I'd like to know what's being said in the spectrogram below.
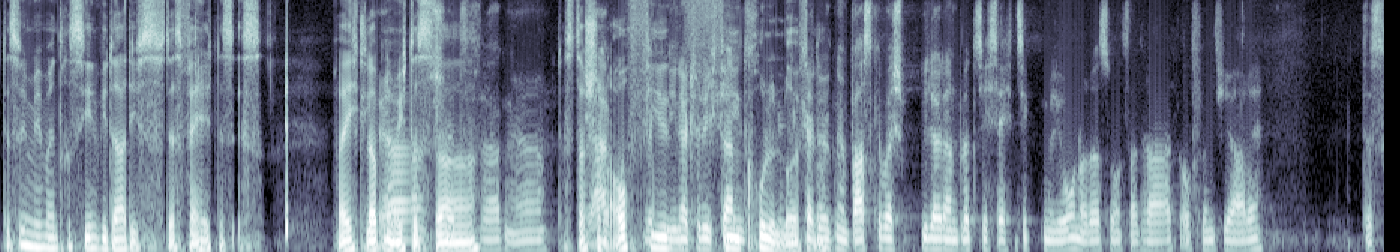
Das würde mich mal interessieren, wie da dies, das Verhältnis ist. Weil ich glaube nämlich, dass da, sagen, ja. dass da Ja, schon auch viel, die natürlich viel dann, Kohle dann kriegt läuft. Halt ne? irgendein Basketballspieler dann plötzlich 60 Millionen oder so einen Vertrag auf fünf Jahre. Das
